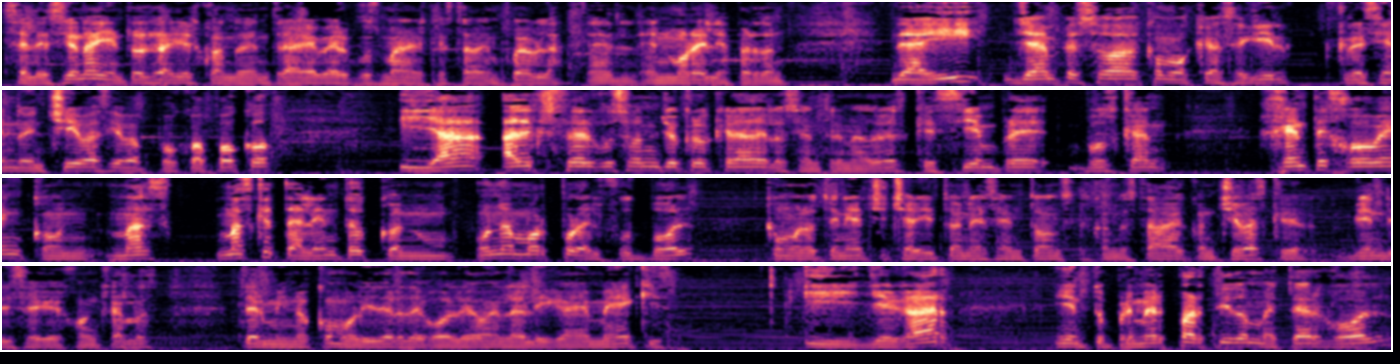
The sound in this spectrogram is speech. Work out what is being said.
Se lesiona y entonces ahí es cuando entra Ever Guzmán, el que estaba en Puebla, en, en Morelia, perdón. De ahí ya empezó a como que a seguir creciendo en Chivas, iba poco a poco. Y ya Alex Ferguson yo creo que era de los entrenadores que siempre buscan gente joven con más, más que talento, con un amor por el fútbol, como lo tenía Chicharito en ese entonces, cuando estaba con Chivas, que bien dice que Juan Carlos terminó como líder de goleo en la Liga MX. Y llegar y en tu primer partido meter gol,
